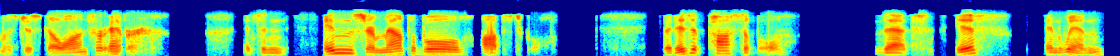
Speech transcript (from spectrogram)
must just go on forever. It's an insurmountable obstacle. But is it possible that if and when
